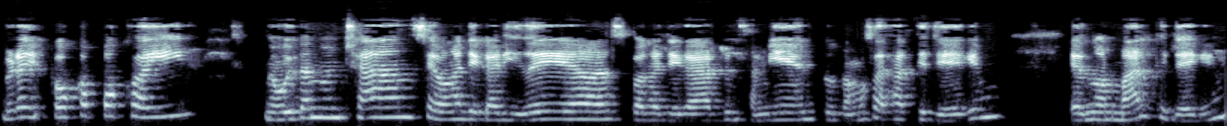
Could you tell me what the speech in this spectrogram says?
¿verdad? Y poco a poco ahí me voy dando un chance, van a llegar ideas, van a llegar pensamientos, vamos a dejar que lleguen, es normal que lleguen,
